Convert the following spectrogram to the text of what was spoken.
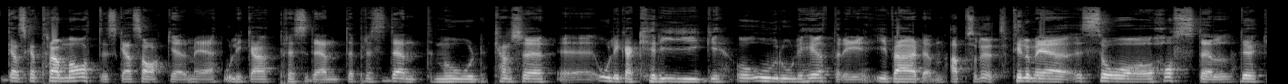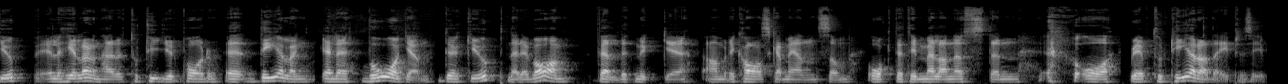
ganska traumatiska saker med olika presidenter, presidentmord, kanske eh, olika krig och oroligheter i, i världen. Absolut. Till och med så Hostel dök ju upp, eller hela den här tortyrporr-delen, eh, eller vågen, dök ju upp när det var väldigt mycket amerikanska män som åkte till Mellanöstern och blev torterade i princip.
